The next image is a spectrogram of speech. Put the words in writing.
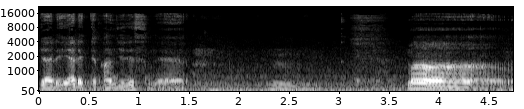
やれやれって感じですね。うん。まあ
